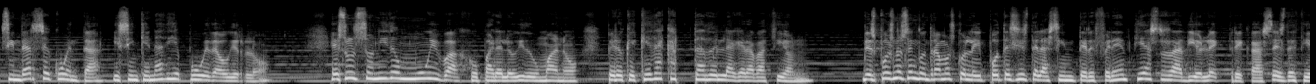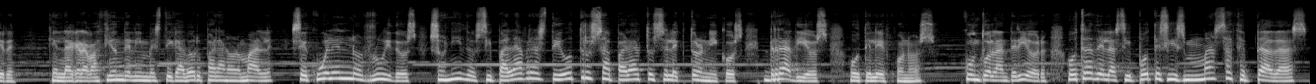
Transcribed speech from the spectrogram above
sin darse cuenta y sin que nadie pueda oírlo. Es un sonido muy bajo para el oído humano, pero que queda captado en la grabación. Después nos encontramos con la hipótesis de las interferencias radioeléctricas, es decir, en la grabación del investigador paranormal se cuelen los ruidos, sonidos y palabras de otros aparatos electrónicos, radios o teléfonos. Junto a la anterior, otra de las hipótesis más aceptadas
